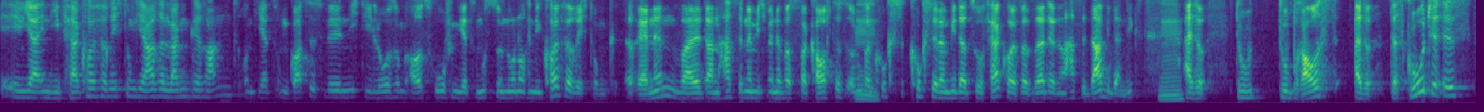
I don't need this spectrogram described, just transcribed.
ja in die Verkäuferrichtung jahrelang gerannt und jetzt um Gottes Willen nicht die Losung ausrufen, jetzt musst du nur noch in die Käuferrichtung rennen, weil dann hast du nämlich, wenn du was verkauft hast, irgendwann mhm. guckst, guckst du dann wieder zur Verkäuferseite, dann hast du da wieder nichts. Mhm. Also du, du brauchst, also das Gute ist,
